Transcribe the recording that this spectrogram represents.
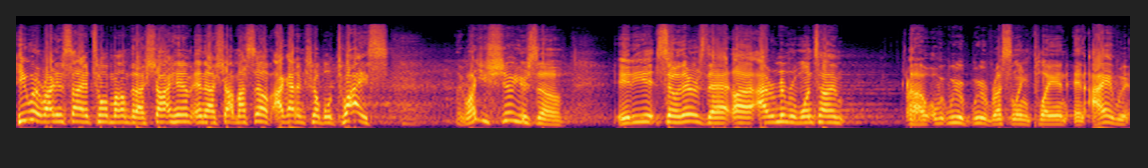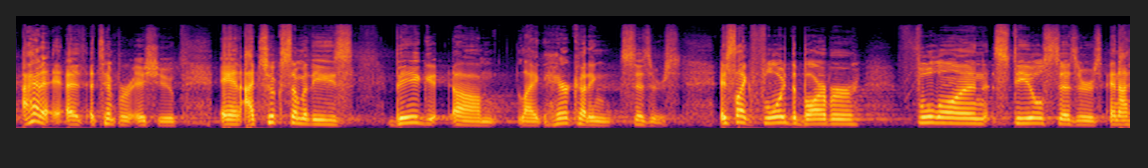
he went right inside and told mom that I shot him and I shot myself. I got in trouble twice. Like, why'd you shoot yourself, idiot? So there's that. Uh, I remember one time uh, we, were, we were wrestling, playing, and I, w- I had a, a, a temper issue, and I took some of these big, um, like, hair cutting scissors. It's like Floyd the Barber, full on steel scissors, and I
